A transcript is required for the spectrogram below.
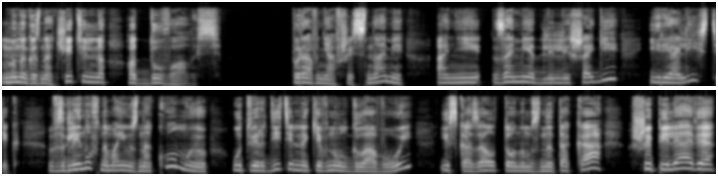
многозначительно отдувалась. Поравнявшись с нами, они замедлили шаги, и реалистик, взглянув на мою знакомую, утвердительно кивнул головой и сказал тоном знатока, шепелявя,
